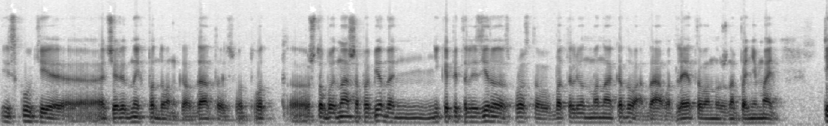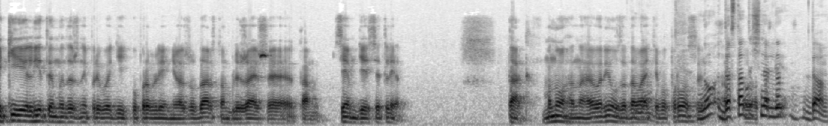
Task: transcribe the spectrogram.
и скуки э, очередных подонков, да, то есть вот, вот э, чтобы наша победа не капитализировалась просто в батальон Монако-2, да, вот для этого нужно понимать, какие элиты мы должны приводить к управлению государством в ближайшие там 7-10 лет. Так, много наговорил, задавайте вопросы. Ну, достаточно ли, да,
